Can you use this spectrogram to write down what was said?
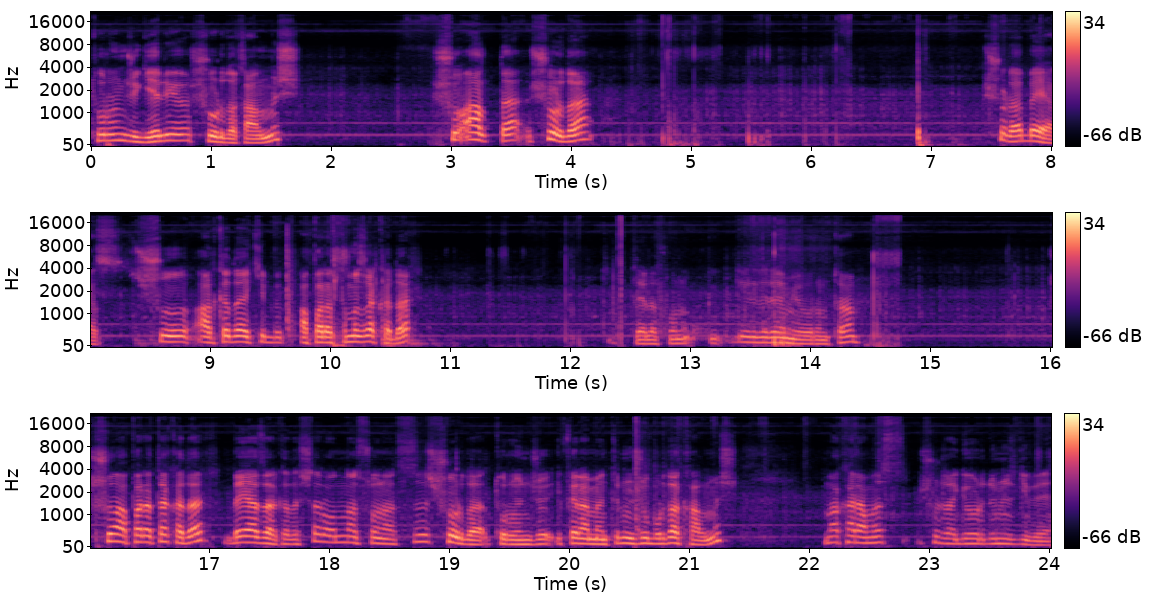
turuncu geliyor. Şurada kalmış. Şu altta şurada şura beyaz. Şu arkadaki aparatımıza kadar telefonu girdiremiyorum tam. Şu aparata kadar beyaz arkadaşlar. Ondan sonrası şurada turuncu filamentin ucu burada kalmış. Makaramız şurada gördüğünüz gibi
